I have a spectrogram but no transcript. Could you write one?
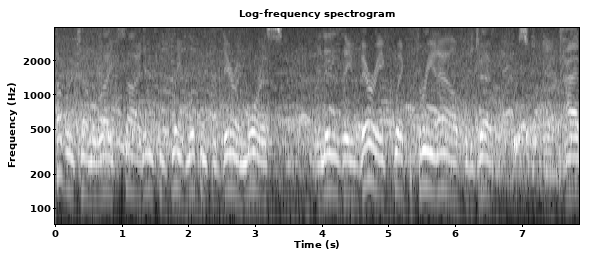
coverage on the right side, incomplete, looking for Darren Morris, and it is a very quick three and out for the Jaguars. Not,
